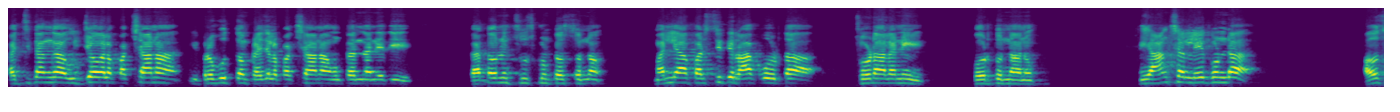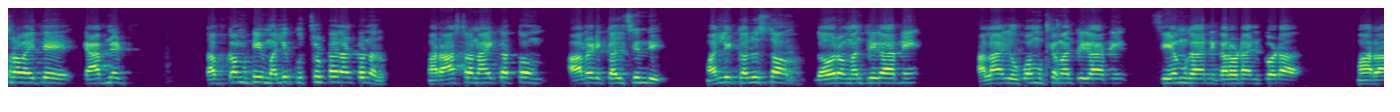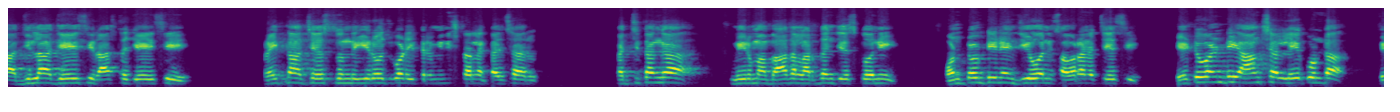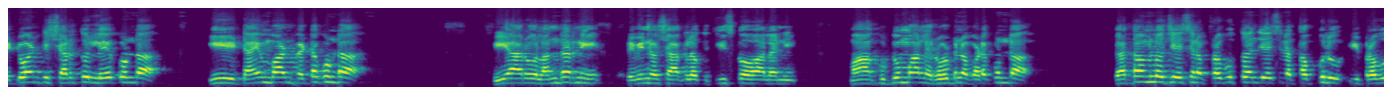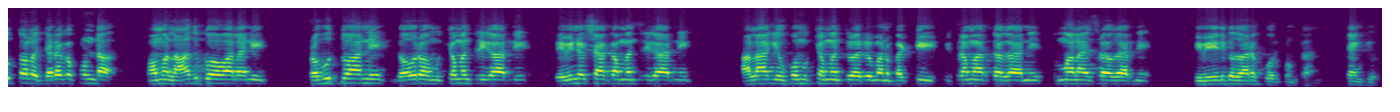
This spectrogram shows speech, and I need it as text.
ఖచ్చితంగా ఉద్యోగుల పక్షాన ఈ ప్రభుత్వం ప్రజల పక్షాన ఉంటుందనేది గతం నుంచి చూసుకుంటూ వస్తున్నాం. మళ్ళీ ఆ పరిస్థితి రాకూడదా చూడాలని కోరుతున్నాను. ఈ ఆంక్షలు లేకుండా అవసరమైతే క్యాబినెట్ సబ్ కమిటీ మళ్ళీ కూర్చుంటాను అంటున్నారు. మా రాష్ట్ర నాయకత్వం ఆల్రెడీ కలిసింది. మళ్ళీ కలుస్తాం. గౌరవ మంత్రి గారిని అలాగే ఉప ముఖ్యమంత్రి గారిని సీఎం గారిని కలవడానికి కూడా మా రా జిల్లా జేఏసీ రాష్ట్ర జేఏసీ ప్రయత్నాలు చేస్తుంది. ఈ రోజు కూడా ఇద్దరు మినిస్టర్లను కలిశారు. ఖచ్చితంగా మీరు మా బాధలను అర్థం చేసుకొని వన్ ట్వంటీ నైన్ జీవోని సవరణ చేసి ఎటువంటి ఆంక్షలు లేకుండా ఎటువంటి షరతులు లేకుండా ఈ టైం బాండ్ పెట్టకుండా పిఆర్ఓలందరినీ రెవెన్యూ శాఖలోకి తీసుకోవాలని మా కుటుంబాలని రోడ్డున పడకుండా గతంలో చేసిన ప్రభుత్వం చేసిన తప్పులు ఈ ప్రభుత్వంలో జరగకుండా మమ్మల్ని ఆదుకోవాలని ప్రభుత్వాన్ని గౌరవ ముఖ్యమంత్రి గారిని రెవెన్యూ శాఖ మంత్రి గారిని అలాగే ఉప ముఖ్యమంత్రి వారు మన బట్టి విక్రమార్క గారిని తుమ్మలాశ్వరావు గారిని ఈ వేదిక ద్వారా కోరుకుంటాను. Thank you.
